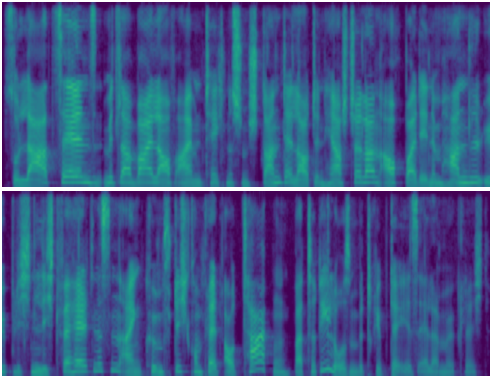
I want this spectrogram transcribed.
Solarzellen sind mittlerweile auf einem technischen Stand, der laut den Herstellern auch bei den im Handel üblichen Lichtverhältnissen einen künftig komplett autarken, batterielosen Betrieb der ESL ermöglicht.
